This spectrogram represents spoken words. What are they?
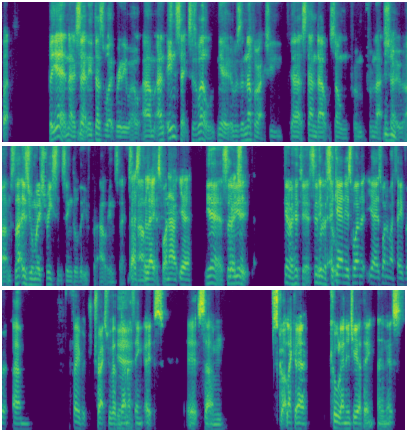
But but yeah, no, certainly it does work really well. Um, and insects as well. Yeah, it was another actually uh, standout song from from that Mhm. show. Um, so that is your most recent single that you've put out, insects. that's um, the latest one out. Yeah. yeah. So Which- yeah, go ahead. Yeah, similar it, of- again is one yeah it's one of my favorite um favorite tracks we've ever done i think it's it's um it's got like a cool energy i think and it's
